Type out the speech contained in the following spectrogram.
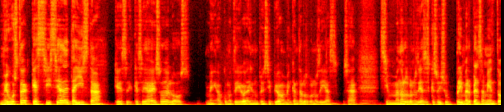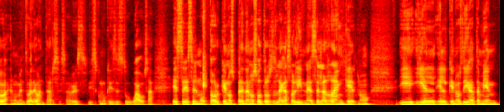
Me gusta que sí sea detallista, que, que sea eso de los me, como te digo en un principio, me encantan los buenos días. O sea, si me mandan los buenos días es que soy su primer pensamiento al momento de levantarse, ¿sabes? Y es como que dices tú, wow, o sea, ese es el motor que nos prende a nosotros, es la gasolina, es el arranque, ¿no? Y, y el, el, que nos diga también,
